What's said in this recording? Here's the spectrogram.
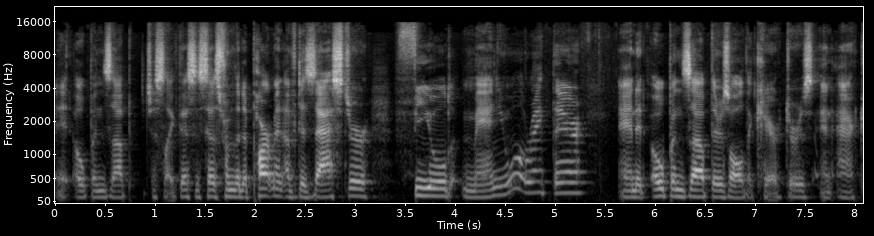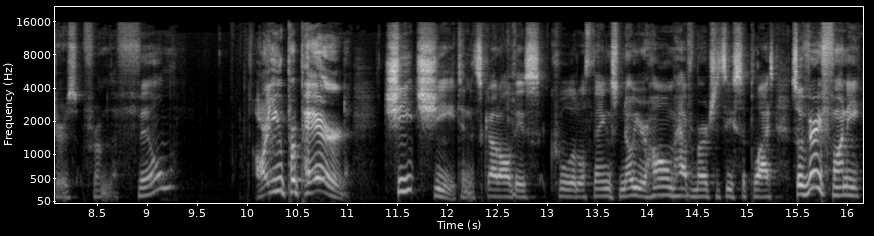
It opens up just like this. It says from the Department of Disaster Field Manual right there. And it opens up, there's all the characters and actors from the film. Are you prepared? Cheat sheet and it's got all these cool little things know your home have emergency supplies so very funny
